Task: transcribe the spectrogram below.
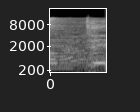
something.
